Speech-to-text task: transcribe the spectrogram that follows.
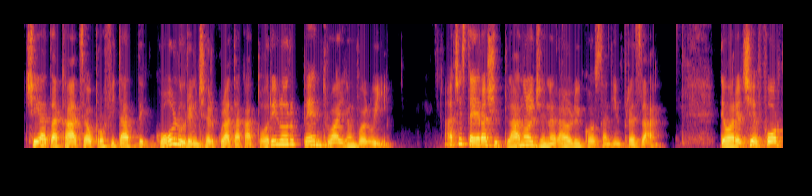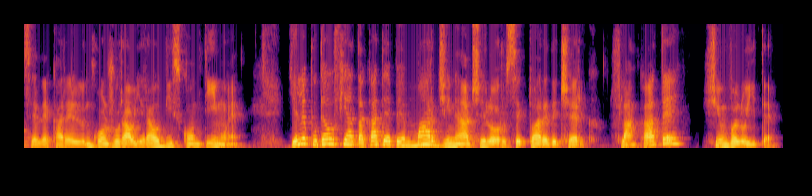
cei atacați au profitat de goluri în cercul atacatorilor pentru a-i învălui. Acesta era și planul generalului Constantin Prezan. Deoarece forțele care îl înconjurau erau discontinue, ele puteau fi atacate pe marginea acelor sectoare de cerc, flancate și învăluite.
